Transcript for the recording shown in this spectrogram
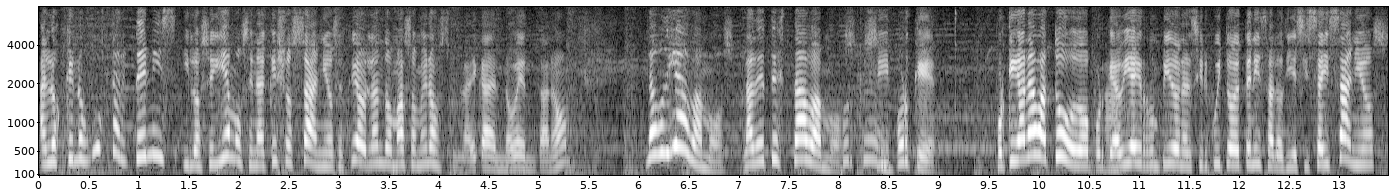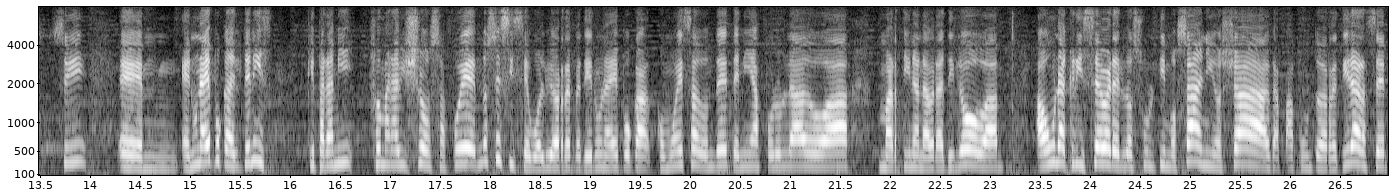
a los que nos gusta el tenis y lo seguíamos en aquellos años, estoy hablando más o menos en la década del 90, ¿no? La odiábamos, la detestábamos. ¿Por qué? ¿Sí? ¿Por qué? Porque ganaba todo, porque Ah. había irrumpido en el circuito de tenis a los 16 años, ¿sí? Eh, en una época del tenis que para mí fue maravillosa. Fue, no sé si se volvió a repetir una época como esa donde tenías por un lado a Martina Navratilova, a una Chris Ever en los últimos años, ya a, a punto de retirarse,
